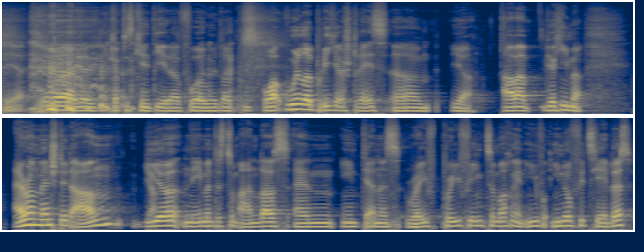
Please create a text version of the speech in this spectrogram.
Ja, ich glaube, das kennt jeder, Vorurlaub, urlaublicher Stress. Ähm, ja, aber wie auch immer. Ironman steht an. Wir ja. nehmen das zum Anlass, ein internes Rave-Briefing zu machen, ein inoffizielles.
